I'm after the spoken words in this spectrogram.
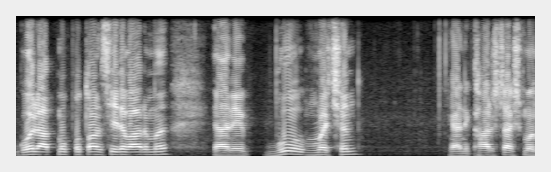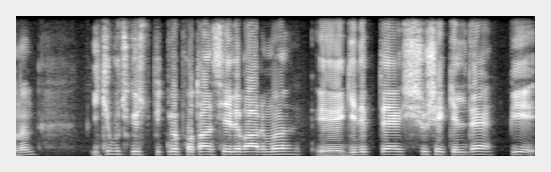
gol atma potansiyeli var mı? Yani bu maçın yani karşılaşmanın 2.5 üst bitme potansiyeli var mı? Ee, gidip de şu şekilde bir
